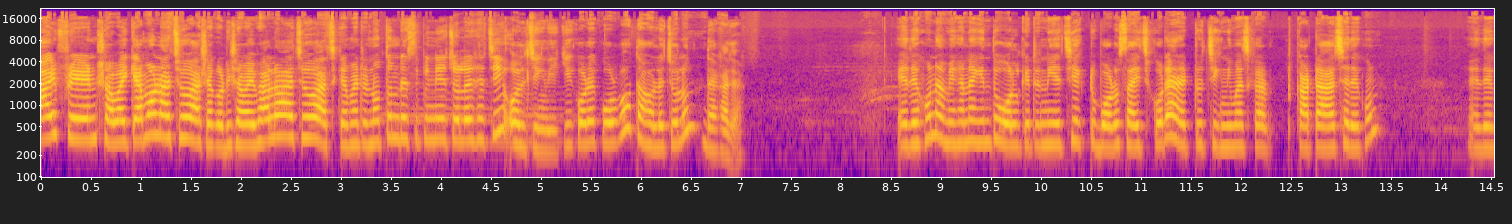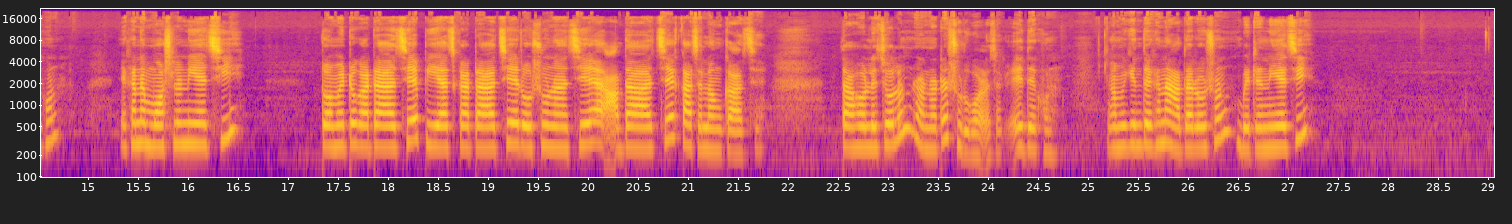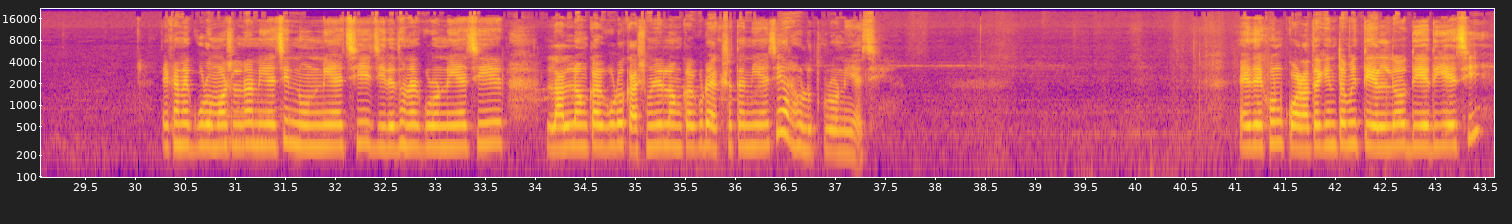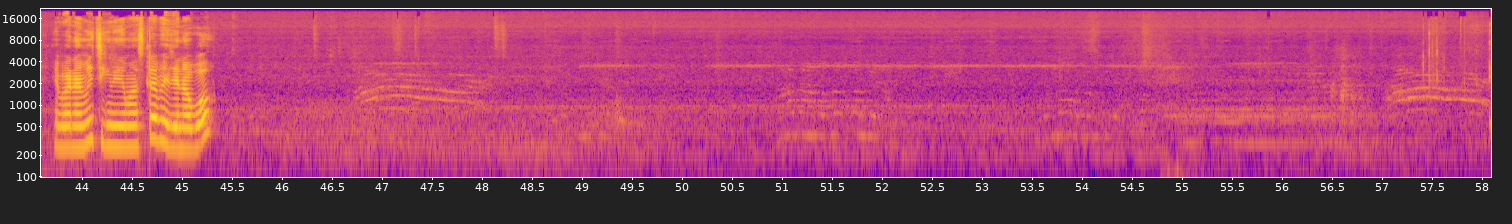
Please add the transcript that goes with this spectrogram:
Hi friend, সবাই কেমন আছো? আশা করি সবাই ভালো আছো। আজকে আমি একটা নতুন রেসিপি নিয়ে চলে এসেছি, ওল চিংড়ি। কী করে করব? তাহলে চলুন, দেখা যাক। এ দেখুন, আমি এখানে কিন্তু ওল কেটে নিয়েছি একটু বড় সাইজ করে, আর একটু চিংড়ি মাছ কাট- আছে, দেখুন। এই দেখুন, এখানে মশলা নিয়েছি। টমেটো কাটা আছে, পেঁয়াজ কাটা আছে, রসুন আছে, আদা আছে, কাঁচা লঙ্কা আছে। তাহলে চলুন, রান্নাটা শুরু করা যাক। এই দেখুন, আমি কিন্তু এখানে আদা, রসুন বেটে নিয়েছি। এখানে গুঁড়ো মশলাটা নিয়েছি, নুন নিয়েছি, জিরে ধনের গুঁড়ো নিয়েছি, লাল লঙ্কার গুঁড়ো, কাশ্মীরি লঙ্কার গুঁড়ো একসাথে নিয়েছি আর হলুদ গুঁড়ো নিয়েছি। এই দেখুন, কড়াতে কিন্তু আমি তেলও দিয়ে দিয়েছি। এবার আমি চিংড়ি মাছটা ভেজে নেব।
